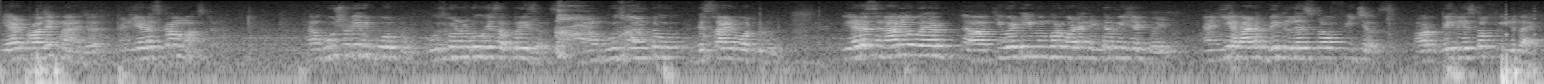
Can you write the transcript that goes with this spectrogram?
he had project manager and he had a scrum master. Now who should he report to? Who's going to do his appraisals? Know, who's going to decide what to do? we had a scenario where uh, QA team member got an intermediate build and he had a big list of features or big list of feedback.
